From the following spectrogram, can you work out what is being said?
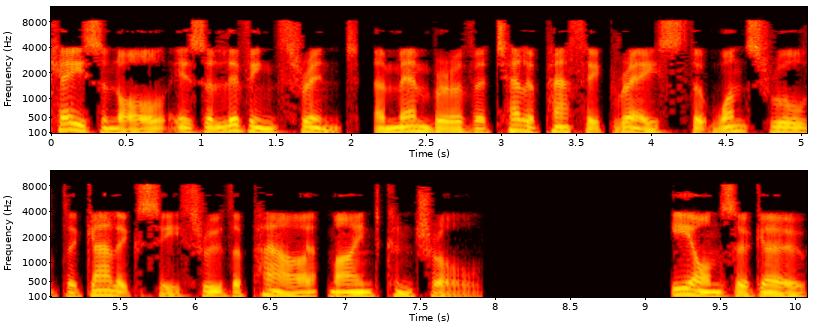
Kzanol is a living Thrint, a member of a telepathic race that once ruled the galaxy through the power mind control. Eons ago,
